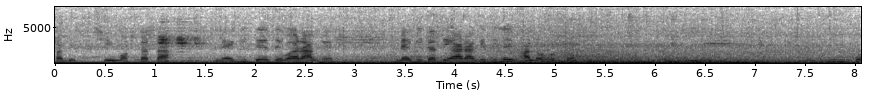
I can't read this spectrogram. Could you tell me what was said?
মশলাটা দিচ্ছি। মশলাটা ম্যাগিতে দেওয়ার আগে, ম্যাগিটা দেওয়ার আগে দিলেই ভালো হতো। কিন্তু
